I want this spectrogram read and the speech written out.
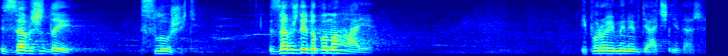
завжди служить, завжди допомагає. І порою ми не вдячні навіть.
